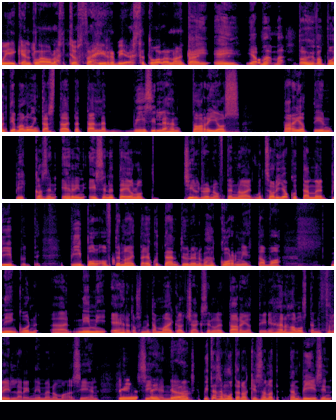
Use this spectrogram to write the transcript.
Weekend laulasta jostain hirviöistä tuolla noin. Tai... Ei, ei. Ja mä, mä, toi on hyvä pointti. Ja mä luin tästä, että tälle viisillehän tarjos, tarjottiin pikkasen erin. Ei se nyt ei ollut Children of the Night, mutta se oli joku tämmöinen people, people of the Night, tai joku tämän tyylinen vähän kornittava niin kuin, äh, nimiehdotus, mitä Michael Jacksonille tarjottiin, ja hän halusi tämän thrillerin nimenomaan siihen, niin, siihen niin, Mitä sä muuten Aki sanot tämän biisin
